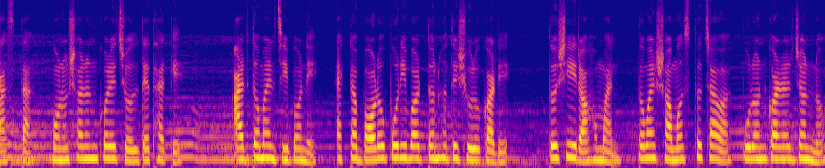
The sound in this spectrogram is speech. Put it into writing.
রাস্তা অনুসরণ করে চলতে থাকে, আর তোমার জীবনে একটা বড় পরিবর্তন হতে শুরু করে, তো সেই রহমান তোমার সমস্ত চাওয়া পূরণ করার জন্য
